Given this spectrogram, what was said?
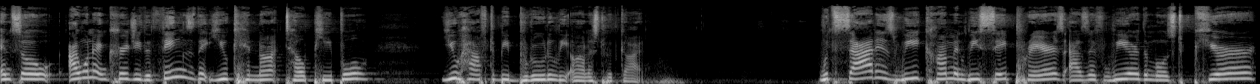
And so I want to encourage you the things that you cannot tell people, you have to be brutally honest with God. What's sad is we come and we say prayers as if we are the most pure,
